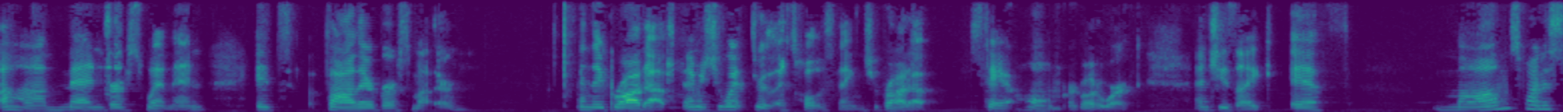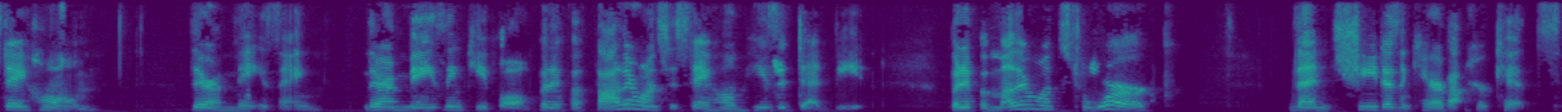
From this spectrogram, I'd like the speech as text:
um, men versus women. It's father versus mother." and they brought up i mean she went through this whole thing. She brought up stay at home or go to work. And she's like if moms want to stay home they're amazing. They're amazing people. But if a father wants to stay home he's a deadbeat. But if a mother wants to work then she doesn't care about her kids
